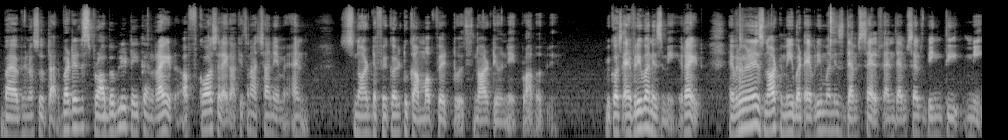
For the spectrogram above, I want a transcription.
by Abhinav Sutar but it is probably taken right of course रहेगा. कितना अच्छा नेम है. And it's not difficult to come up with to it's not unique probably because every one is me right every one is not me but every one is themself and themself being the me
